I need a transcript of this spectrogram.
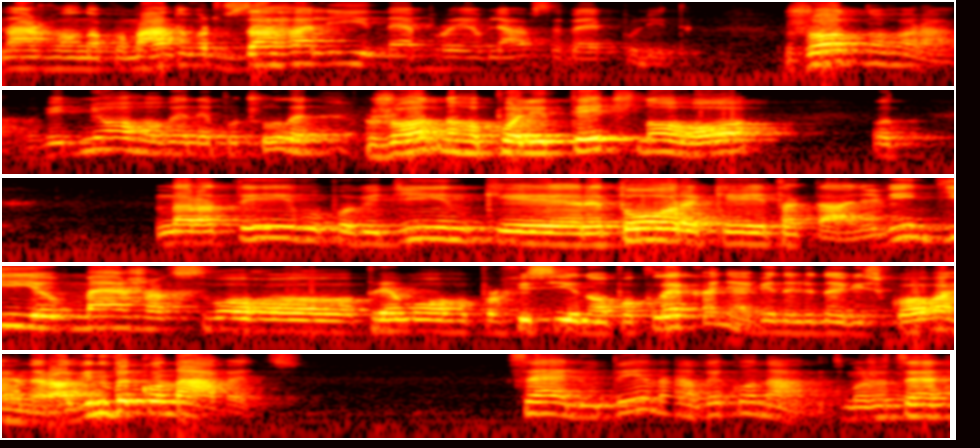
наш головнокомандувач взагалі не проявляв себе як політик. Жодного разу. Від нього ви не почули жодного політичного от, наративу, поведінки, риторики і так далі. Він діє в межах свого прямого професійного покликання. Він не людина військова, генерал, він виконавець. Це людина виконавець. Може, це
